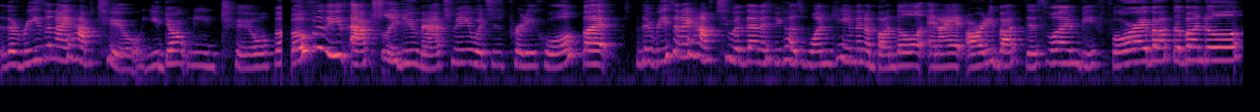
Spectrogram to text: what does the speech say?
The reason I have two, you don't need two, but both of these actually do match me, which is pretty cool. But the reason I have two of them is because one came in a bundle and I had already bought this one before I bought the bundle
